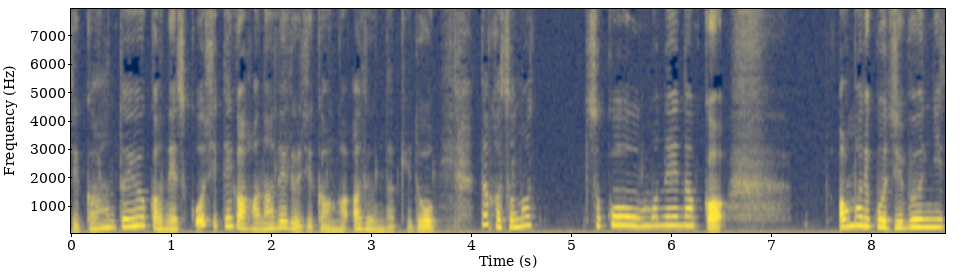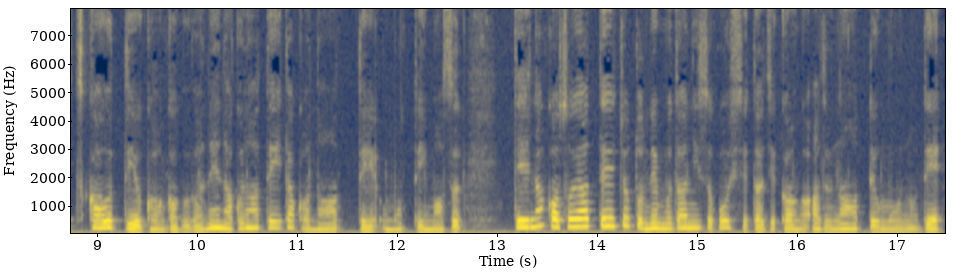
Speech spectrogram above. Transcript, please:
時間というかね少し手が離れる時間があるんだけどなんかそのそこもねなんかあんまりこう自分に使うっていう感覚がねなくなっていたかなって思っています。でなんかそうやってちょっとね無駄に過ごしてた時間があるなって思うので、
